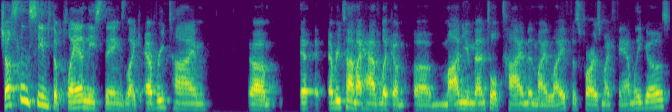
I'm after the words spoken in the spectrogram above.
Justin seems to plan these things like every time, um, every time I have like a, a, monumental time in my life as far as my family goes.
